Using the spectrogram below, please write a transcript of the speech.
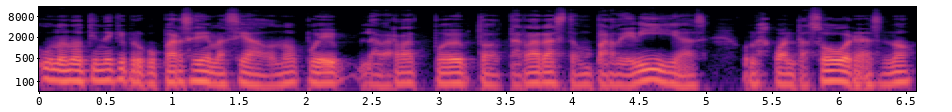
uno no tiene que preocuparse demasiado, ¿no? Puede, la verdad, puede tardar hasta un par de días, unas cuantas horas, ¿no?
